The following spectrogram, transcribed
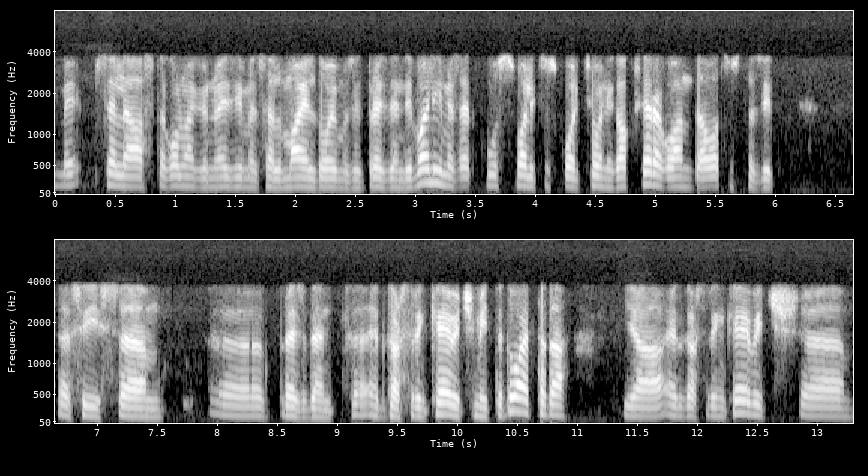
me, selle aasta kolmekümne esimesel mail toimusid presidendivalimised, kus valitsuskoalitsiooni kaks erakonda otsustasid äh, siis ähm, äh, president Edgar Strinkevitš mitte toetada ja Edgar Strinkevitš äh,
